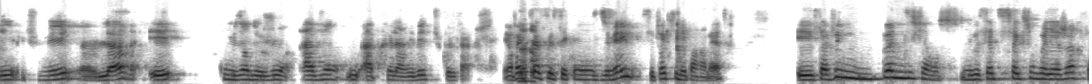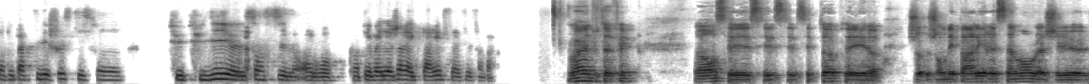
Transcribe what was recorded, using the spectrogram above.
Et tu mets l'heure et combien de jours avant ou après l'arrivée tu peux le faire. Et en fait, ça, c'est séquence d'email, c'est toi qui les paramètres. Et ça fait une bonne différence. Niveau satisfaction voyageur, ça fait partie des choses qui sont, tu, tu dis, euh, sensibles, en gros. Quand tu es voyageur et que tu arrives, c'est assez sympa. Ouais, tout à fait. Non, c'est top. Et euh, j'en ai parlé récemment. Là, j'ai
